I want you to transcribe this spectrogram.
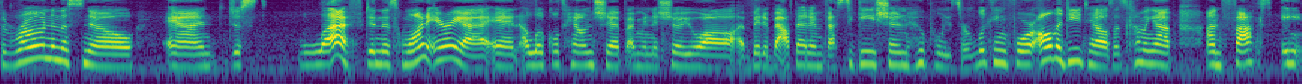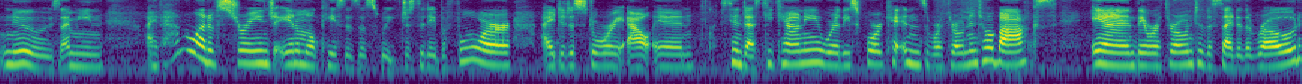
thrown in the snow, and just left in this one area in a local township. I'm going to show you all a bit about that investigation, who police are looking for, all the details that's coming up on Fox 8 News. I mean, I've had a lot of strange animal cases this week. Just the day before, I did a story out in Sandusky County where these four kittens were thrown into a box and they were thrown to the side of the road.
